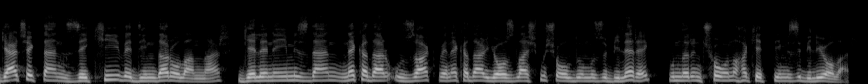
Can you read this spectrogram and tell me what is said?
gerçekten zeki ve dindar olanlar geleneğimizden ne kadar uzak ve ne kadar yozlaşmış olduğumuzu bilerek bunların çoğunu hak ettiğimizi biliyorlar.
